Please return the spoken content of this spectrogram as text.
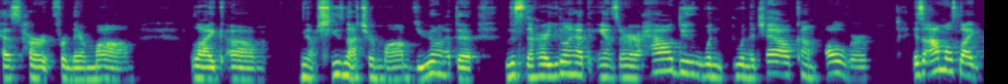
has heard from their mom, like, um, you know, she's not your mom. You don't have to listen to her. You don't have to answer her. How do when when the child come over? It's almost like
